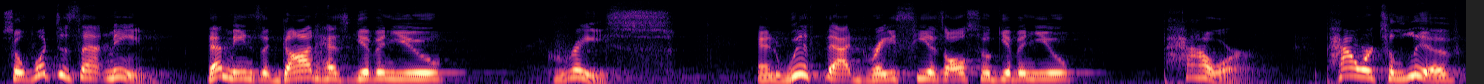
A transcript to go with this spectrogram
So, what does that mean? That means that God has given you grace. And with that grace, He has also given you power power to live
